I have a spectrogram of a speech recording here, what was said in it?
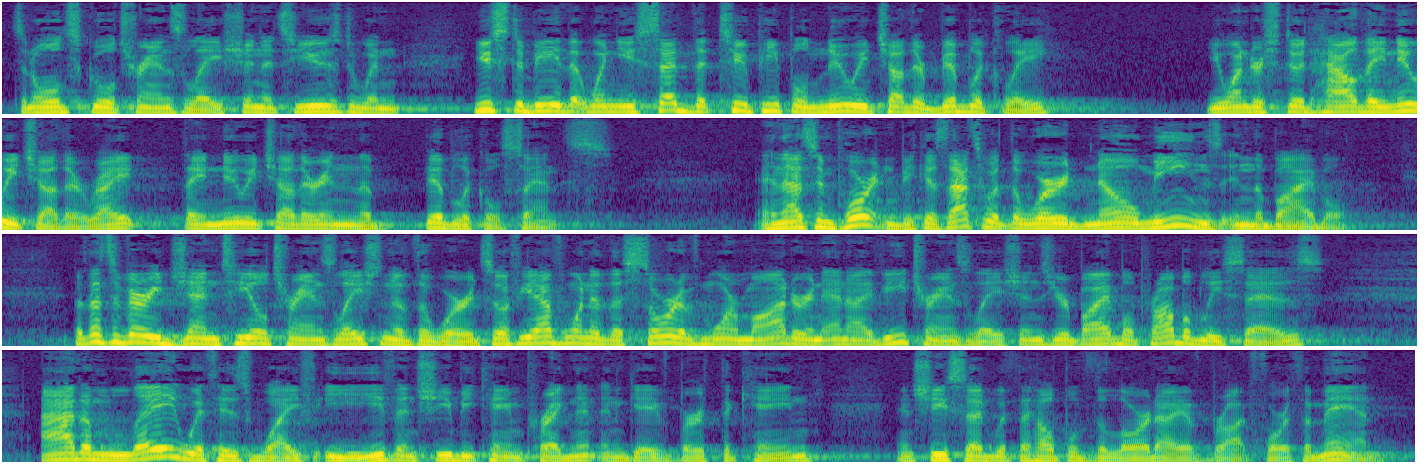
It's an old school translation. It's used when used to be that when you said that two people knew each other biblically, you understood how they knew each other, right? They knew each other in the biblical sense. And that's important because that's what the word know means in the Bible. But that's a very genteel translation of the word. So if you have one of the sort of more modern NIV translations, your Bible probably says, Adam lay with his wife Eve, and she became pregnant and gave birth to Cain. And she said, With the help of the Lord, I have brought forth a man.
